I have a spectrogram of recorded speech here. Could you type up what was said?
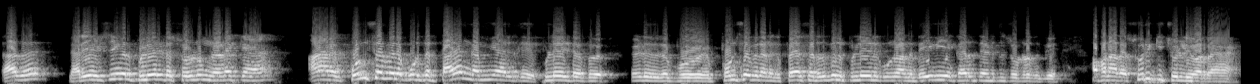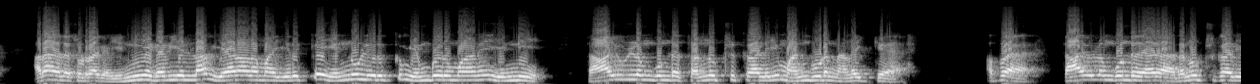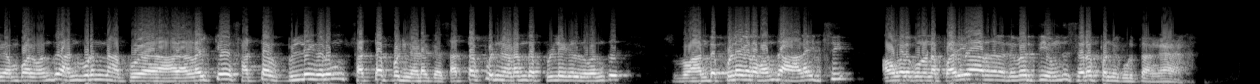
அதாவது நிறைய விஷயங்கள் பிள்ளைகள்கிட்ட சொல்லணும்னு நினைக்கேன். ஆனா எனக்கு பொன் சபையில கொடுத்த டயம் கம்மியா இருக்கு. பிள்ளைகள்கிட்ட பொன்சேவில் எடு- எனக்கு பேசுறதுக்கு இல்ல பிள்ளைகளுக்கு உண்டான தெய்வீக கருத்தை எடுத்து சொல்றதுக்கு. அப்ப நான் அதை சுருக்கி சொல்லி வர்றேன். அதான் அதுல சொல்றாங்க எண்ணிய கவியெல்லாம் ஏராளமாய் இருக்க என்னுள் இருக்கும் எம்பெருமானே எண்ணி தாயுள்ளம் கொண்ட தன்னுற்றுக்காலையும் அன்புடன் அழைக்க. அப்ப தாயுள்ளம் கொண்டு தனுற்றுக்காளி அம்பாள் வந்து அன்புடன் அழைக்க சட்ட பிள்ளைகளும் சட்டப்படி நடக்க சட்டப்படி நடந்த பிள்ளைகள் வந்து அந்த பிள்ளைகளை வந்து அழைச்சு அவங்களுக்கு உண்டான பரிகார நிவர்த்தியை வந்து சிறப்பு பண்ணி கொடுத்தாங்க.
